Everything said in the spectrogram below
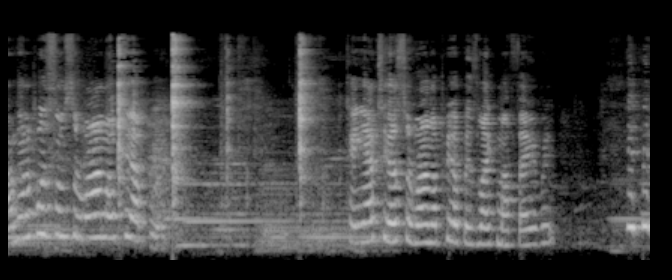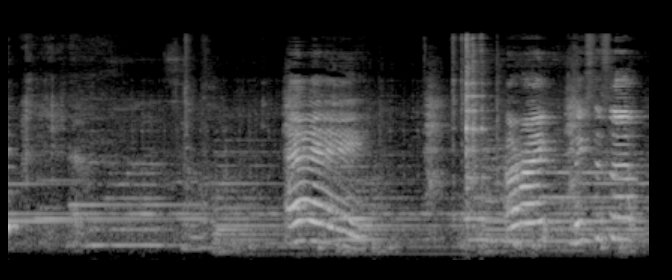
I'm gonna put some serrano pepper. Can y'all tell serrano pepper is like my favorite? hey. All right, mix this up.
